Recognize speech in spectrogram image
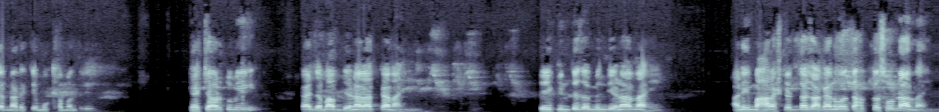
कर्नाटकचे मुख्यमंत्री याच्यावर तुम्ही काय जबाब देणार आहात का नाही? एक इंच जमीन देणार नाही आणि महाराष्ट्रातल्या जागांवरचा हक्क सोडणार नाही.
